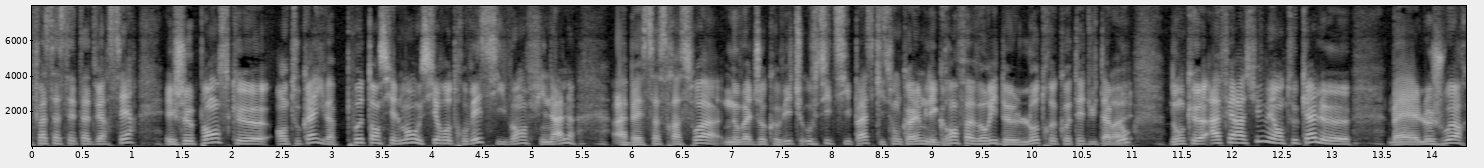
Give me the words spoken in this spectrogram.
face à cet adversaire. Et je pense que, en tout cas, il va potentiellement aussi retrouver, s'il va en finale, ah ben, ça sera soit Novak Djokovic ou Tsitsipas, qui sont quand même les grands favoris de l'autre côté du tableau. Ouais. Donc, euh, affaire à suivre, mais en tout cas, le, ben, le joueur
